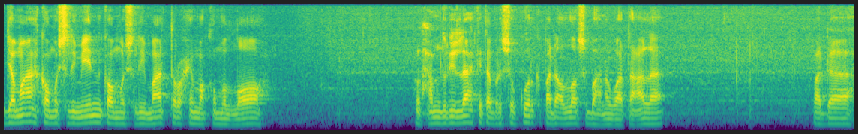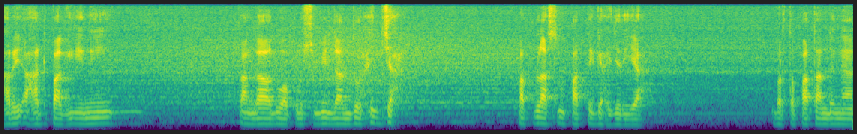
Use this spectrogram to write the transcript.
Jamaah kaum muslimin kaum muslimat rahimakumullah. Alhamdulillah kita bersyukur kepada Allah Subhanahu wa taala. Pada hari Ahad pagi ini tanggal 29 Dzulhijjah 1443 Hijriah bertepatan dengan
